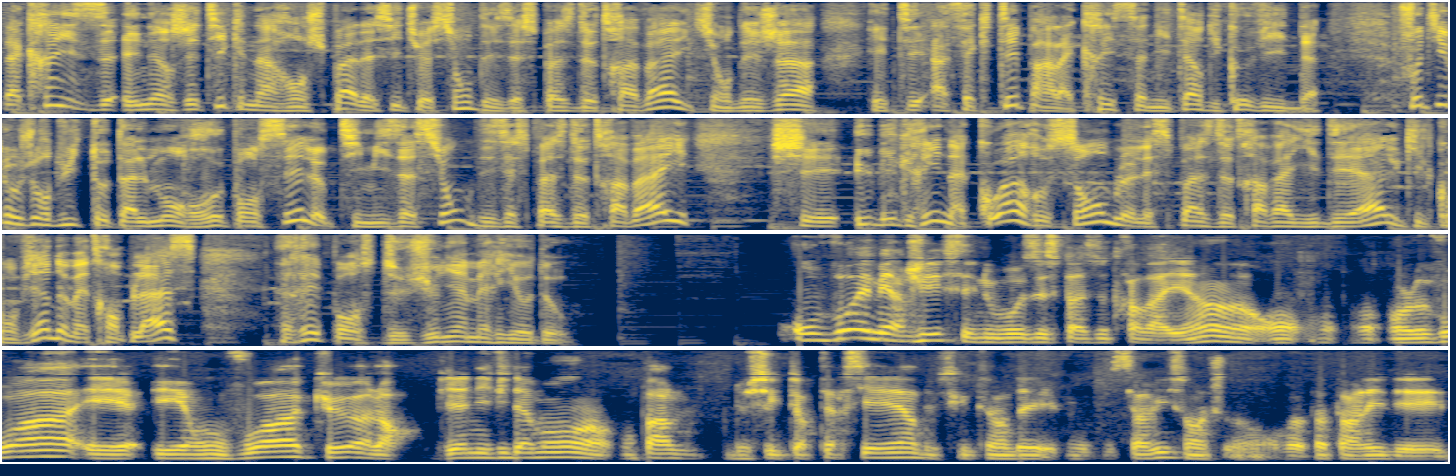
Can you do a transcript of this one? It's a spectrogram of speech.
La crise énergétique n'arrange pas la situation des espaces de travail qui ont déjà été affectés par la crise sanitaire du Covid. Faut-il aujourd'hui totalement repenser l'optimisation des espaces de travail? Chez Ubigreen, à quoi ressemble l'espace de travail idéal qu'il convient de mettre en place? Réponse de Julien Meriodo on voit émerger ces nouveaux espaces de travail. Hein. On, le voit et, on voit que, alors, bien évidemment, on parle du secteur tertiaire, du secteur des, services. Hein. On ne va pas parler de,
